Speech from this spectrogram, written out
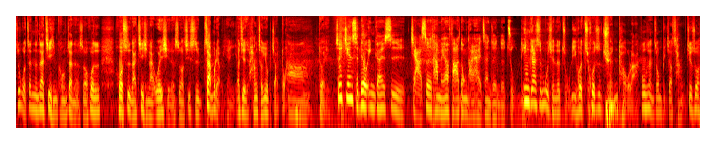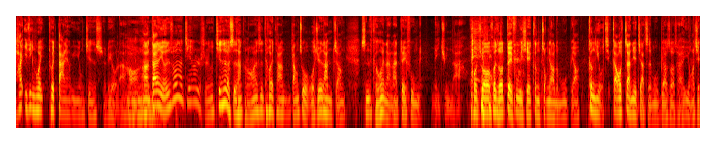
如果真正在进行空战的时候，或者或是来进行来威胁的时候，其实占不了便宜，而且航程又比较短啊。对，所以歼十六应该是假设他们要发动台海战争的主力，应该是目前的主力或或是拳头啦。空战中比较长，就是说他一定会会大量运用歼十六啦哈啊。当然有人说那歼二十，歼二十他可能会是会当当做，我觉得他们主要是可能会拿来对付美。美军啊，或者说或者说对付一些更重要的目标、更有高战略价值的目标的时候才会用，而且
